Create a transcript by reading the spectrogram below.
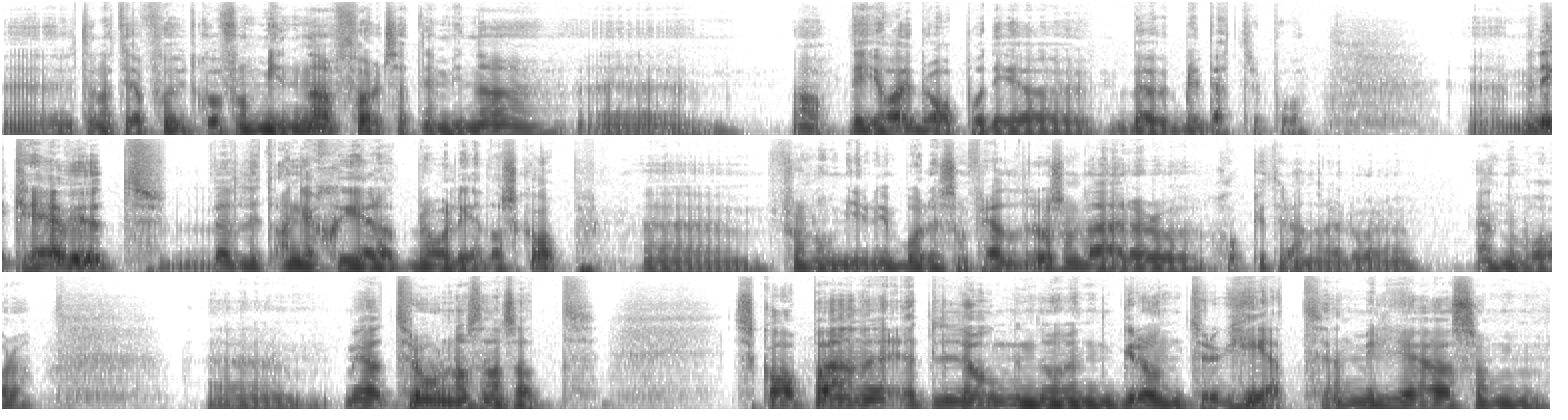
Eh, utan att jag får utgå från mina förutsättningar, mina eh, ja, det jag är bra på, det jag behöver bli bättre på. Eh, men det kräver ju ett väldigt engagerat, bra ledarskap eh, från omgivningen, både som förälder och som lärare och hockeytränare eller vad det än må vara. Eh, Men jag tror någonstans att skapa en, ett lugn och en grundtrygghet, en miljö som,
